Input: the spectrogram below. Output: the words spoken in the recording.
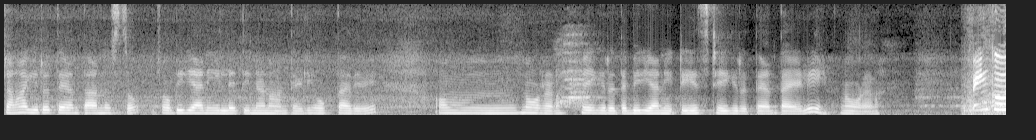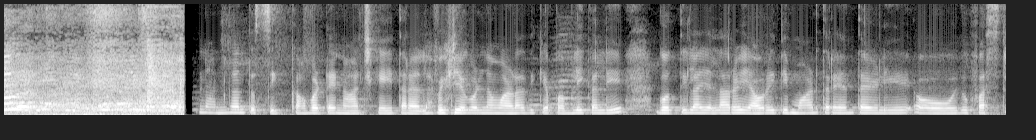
ಚೆನ್ನಾಗಿರುತ್ತೆ ಅಂತ ಅನ್ನಿಸ್ತು. ಸೊ ಬಿರಿಯಾನಿ ಇಲ್ಲೇ ತಿನ್ನೋಣ ಅಂತ ಹೇಳಿ ಹೋಗ್ತಾ ಇದ್ದೀವಿ. ನೋಡೋಣ ಹೇಗಿರುತ್ತೆ, ಬಿರಿಯಾನಿ ಟೇಸ್ಟ್ ಹೇಗಿರುತ್ತೆ ಅಂತ ಹೇಳಿ ನೋಡೋಣ. ಪಿಂಕು ನನಗಂತೂ ಸಿಕ್ಕಾಬಟ್ಟೆ ನಾಚಿಕೆ ಈ ಥರ ಎಲ್ಲ ವೀಡಿಯೋಗಳನ್ನ ಮಾಡೋದಕ್ಕೆ ಪಬ್ಲಿಕಲ್ಲಿ ಗೊತ್ತಿಲ್ಲ. ಎಲ್ಲರೂ ಯಾವ ರೀತಿ ಮಾಡ್ತಾರೆ ಅಂತ ಹೇಳಿ ಇದು ಫಸ್ಟ್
